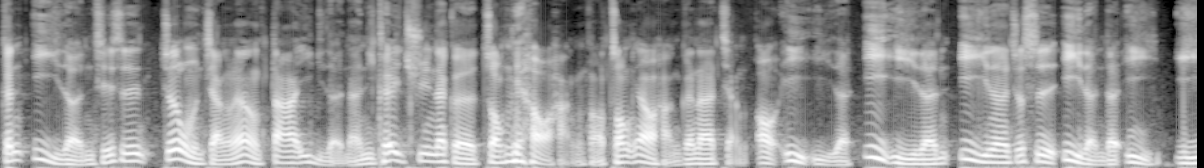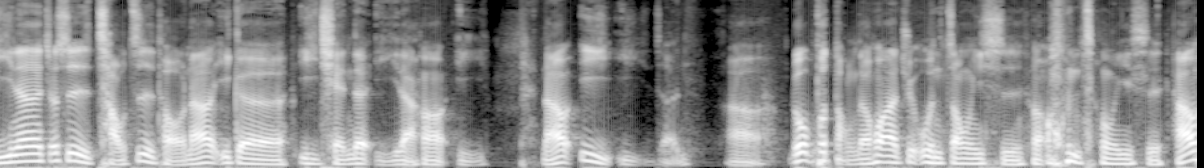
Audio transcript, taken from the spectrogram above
跟薏仁，其实就是我们讲的那种大薏仁啊，你可以去那个中药行哈，中药行跟他讲哦，薏苡仁，薏蚁人蚁呢就是蚁人的蚁，蚁呢就是草字头，然后一个以前的蚁了哈，蚁，然后蚁蚁人。啊，如果不懂的话，就问中医师。问中医师。好，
